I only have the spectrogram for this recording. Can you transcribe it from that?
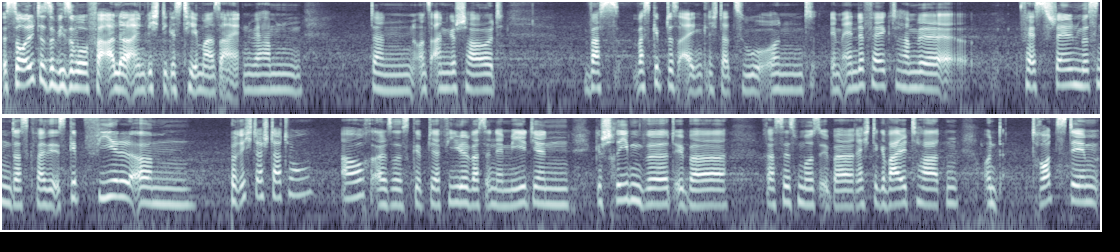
es sollte sowieso für alle ein wichtiges Thema sein. Wir haben dann uns angeschaut, was, was gibt es eigentlich dazu? Und im Endeffekt haben wir feststellen müssen, dass quasi es gibt viel ähm, Berichterstattung auch. Also es gibt ja viel, was in den Medien geschrieben wird über Rassismus, über rechte Gewalttaten und trotzdem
